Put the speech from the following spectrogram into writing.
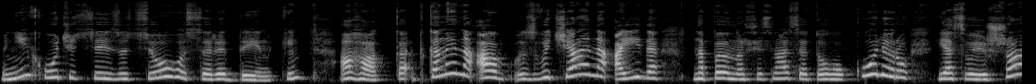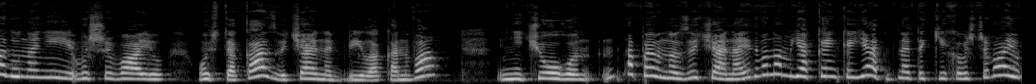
Мені хочеться із цього серединки. Ага, тканина, а звичайна, аїда, напевно, 16-го кольору. Я свою шаду на ній вишиваю. Ось така звичайна біла канва. Нічого, напевно, звичайно, і вона м'якенька. Я на таких вишиваю.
